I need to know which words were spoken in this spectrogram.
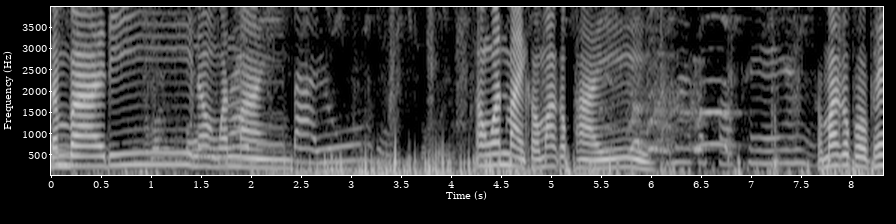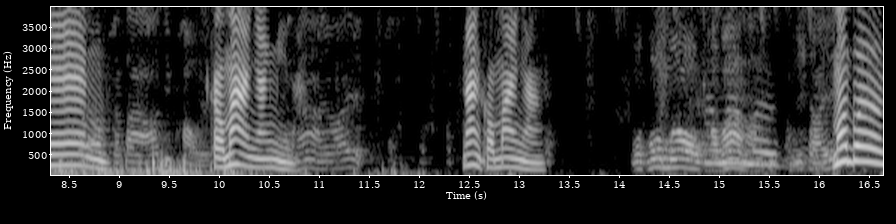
สำบายดีน้องวันใหม่ตาลูกน้องวันใหม่เขามากับไผมากับพอแพงเขามากับพอแพงกระตาเอาที่เข่าเขามาหยังนี่นะหน้าไว้นั่งเขามาหยังโอ้โหเมื่อเอาเข้าบ้านน่ะนิสัยมาเบิ่ง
